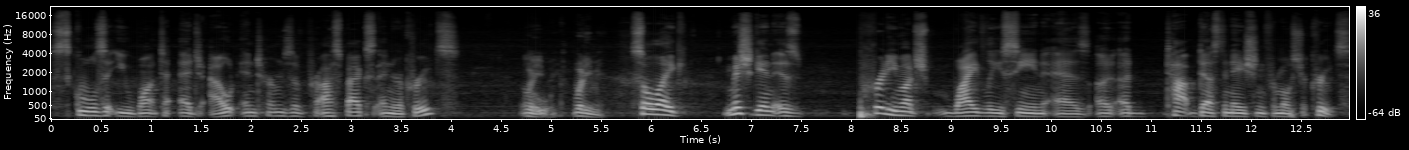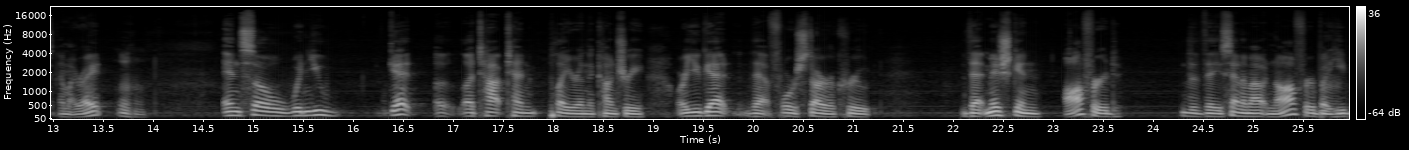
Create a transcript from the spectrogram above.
schools that you want to edge out in terms of prospects and recruits? What do you mean? What do you mean? So, like, Michigan is pretty much widely seen as a, a top destination for most recruits. Am I right? Mhm. And so, when you get a, a top 10 player in the country, or you get that four star recruit that Michigan offered, that they sent him out an offer, but he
